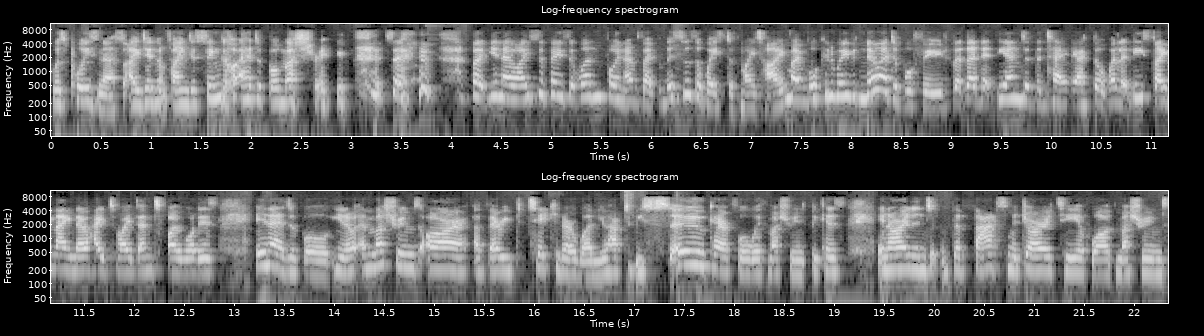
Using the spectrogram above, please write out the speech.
was poisonous. I didn't find a single edible mushroom. so, but you know, I suppose at one point I was like, this was a waste of my time. I'm walking away with no edible food. But then at the end of the day, I thought, well, at least I now know how to identify what is inedible. You know, and mushrooms are a very particular one. You have to be so careful with mushrooms because in Ireland, the vast majority of wild mushrooms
